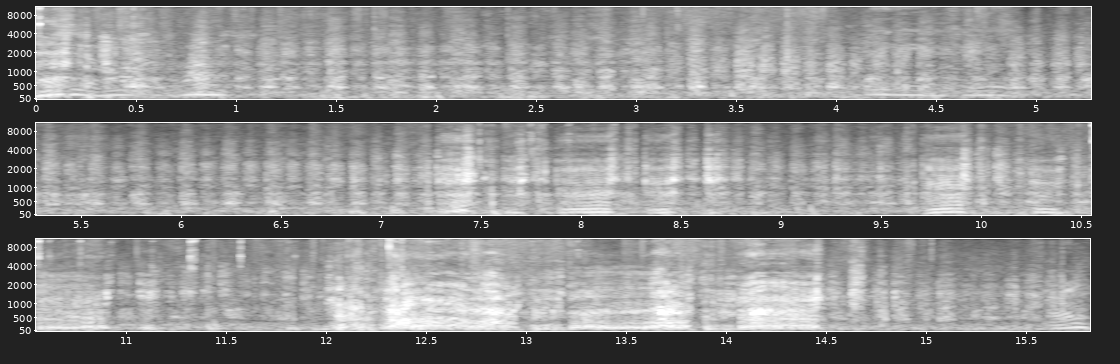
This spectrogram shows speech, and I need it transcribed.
This is a mo- mommy. Look at this, Alright.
